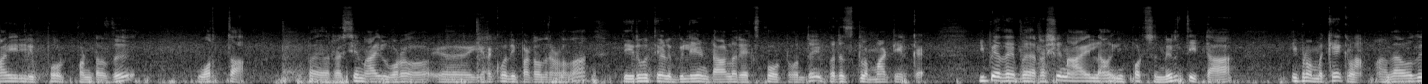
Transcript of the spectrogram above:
ஆயில் இம்போர்ட் பண்ணுறது ஒர்த்தா இப்போ ரஷ்யன் ஆயில் உர இறக்குமதி பண்ணுறதுனால தான் இந்த இருபத்தேழு பில்லியன் டாலர் எக்ஸ்போர்ட் வந்து இப்போ ரிஸ்கில் மாட்டியிருக்கு. இப்போ இதை இப்போ ரஷ்யன் ஆயில் இம்போர்ட்ஸ் நிறுத்திட்டா இப்போ நம்ம கேட்கலாம். அதாவது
